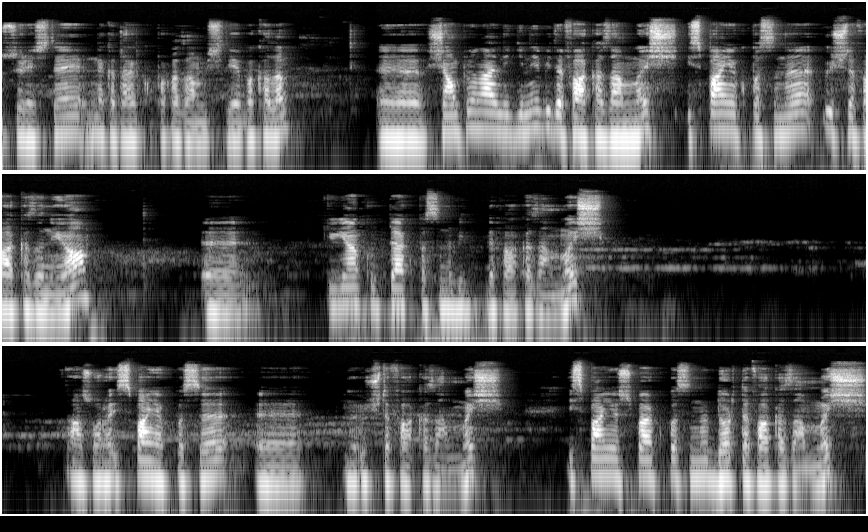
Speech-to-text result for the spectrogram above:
bu süreçte ne kadar kupa kazanmış diye bakalım. Ee, Şampiyonlar Ligi'ni bir defa kazanmış. İspanya Kupası'nı 3 defa kazanıyor. Ee, Dünya Kulüpler Kupası'nı bir defa kazanmış. Daha sonra İspanya Kupası 3 defa kazanmış. İspanya Süper Kupası'nı 4 defa kazanmış.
